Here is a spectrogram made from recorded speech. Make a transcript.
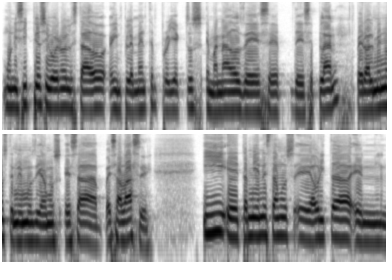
municipios y gobierno del estado implementen proyectos emanados de ese, de ese plan, pero al menos tenemos digamos esa, esa base. Y eh, también estamos eh, ahorita en,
